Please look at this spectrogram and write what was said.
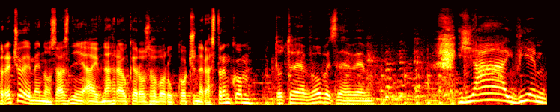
Prečo jej meno zaznie aj v nahrávke rozhovoru Kočnera s Trnkom? Toto ja vôbec neviem. Ja viem.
